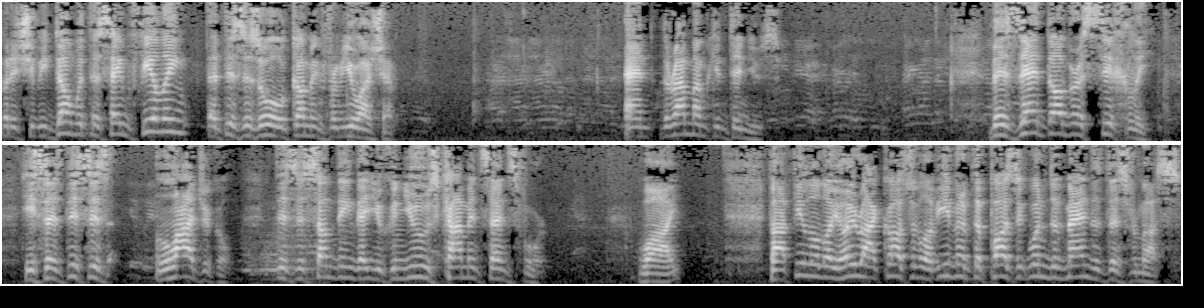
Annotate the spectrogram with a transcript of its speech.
but it should be done with the same feeling that this is all coming from you, Hashem. And the Rambam continues. Bezedover sichli. He says this is logical. This is something that you can use common sense for. Why? Even if the pasuk wouldn't have mandated this from us.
